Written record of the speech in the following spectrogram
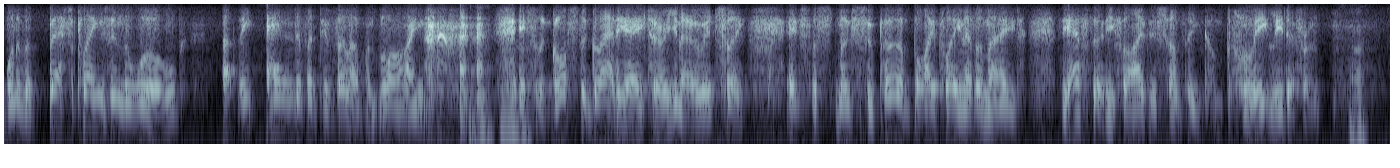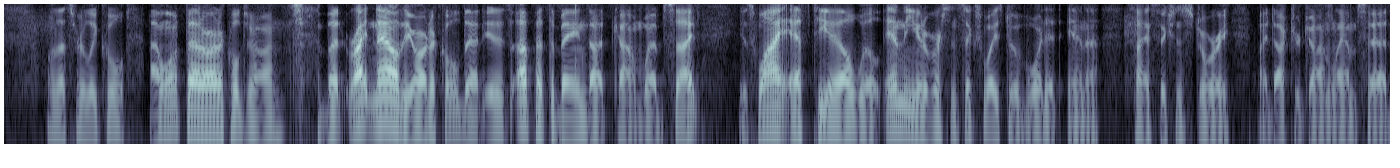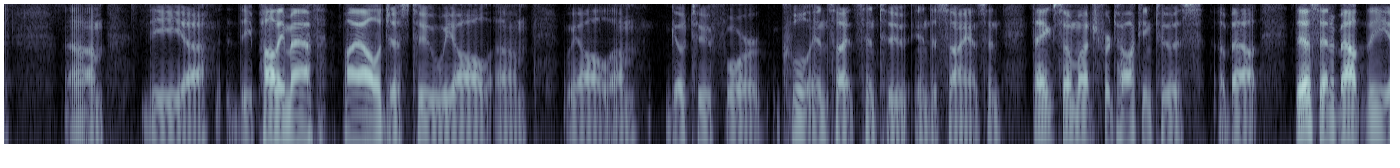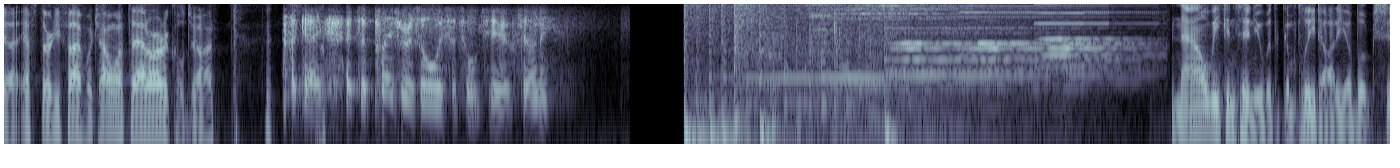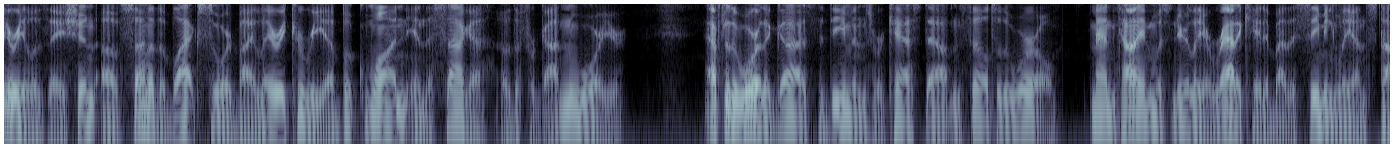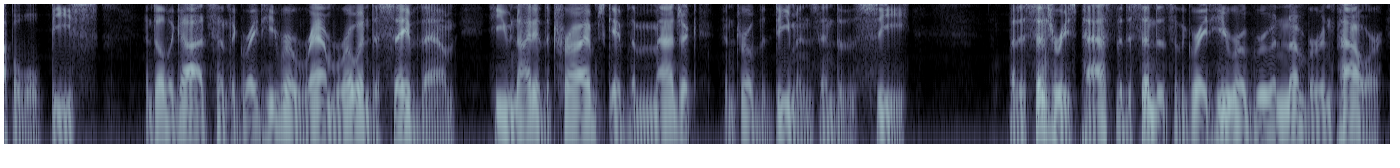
one of the best planes in the world at the end of a development line. mm-hmm. It's the Gloster Gladiator. You know, it's a, it's the most superb biplane ever made. The F-35 is something completely different. Huh. Well, that's really cool. I want that article, John. but right now, the article that is up at the Baen.com website is why FTL will end the universe in six ways to avoid it in a science fiction story by Dr. John Lambshead. Um, the uh, the polymath biologist who we all um, we all um, go to for cool insights into into science. And thanks so much for talking to us about this and about the uh, F thirty five, which I want that article, John. okay, it's a pleasure as always to talk to you, Tony. Now we continue with the complete audiobook serialization of Son of the Black Sword by Larry Correia, Book 1 in the saga of the Forgotten Warrior. After the War of the Gods, the demons were cast out and fell to the world. Mankind was nearly eradicated by the seemingly unstoppable beasts until the gods sent the great hero Ramrowan to save them. He united the tribes, gave them magic, and drove the demons into the sea. But as centuries passed, the descendants of the great hero grew in number and power.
